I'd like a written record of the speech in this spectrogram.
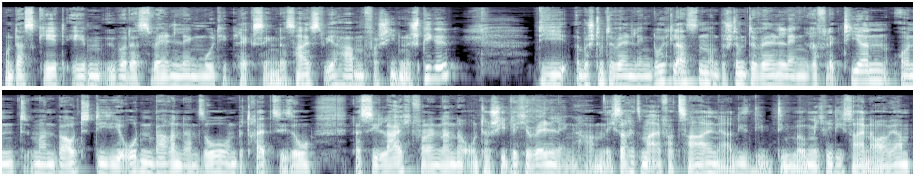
Und das geht eben über das Wellenlängen-Multiplexing. Das heißt, wir haben verschiedene Spiegel die bestimmte Wellenlängen durchlassen und bestimmte Wellenlängen reflektieren und man baut die Diodenbarren dann so und betreibt sie so, dass sie leicht voneinander unterschiedliche Wellenlängen haben. Ich sage jetzt mal einfach Zahlen, ja, die, die, die mögen nicht richtig sein, aber wir haben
